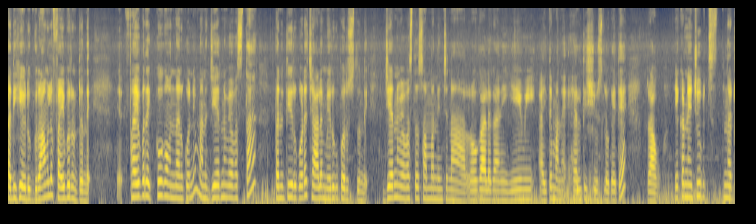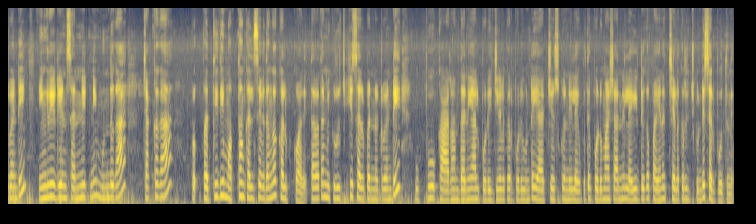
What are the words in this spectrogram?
పదిహేడు గ్రాముల ఫైబర్ ఉంటుంది. ఫైబర్ ఎక్కువగా ఉందనుకోండి మన జీర్ణ వ్యవస్థ పనితీరు కూడా చాలా మెరుగుపరుస్తుంది. జీర్ణ వ్యవస్థకు సంబంధించిన రోగాలు కానీ ఏమి అయితే మన హెల్త్ ఇష్యూస్లోకి అయితే రావు. ఇక్కడ నేను చూపిస్తున్నటువంటి ఇంగ్రీడియంట్స్ అన్నిటినీ ముందుగా చక్కగా ప్రతిదీ మొత్తం కలిసే విధంగా కలుపుకోవాలి. తర్వాత మీకు రుచికి సరిపడినటువంటి ఉప్పు కారం ధనియాల పొడి జీలకర్ర పొడి ఉంటే యాడ్ చేసుకోండి. లేకపోతే పొడి మాషాన్ని లైట్గా పైన చిలకరించుకుంటే సరిపోతుంది.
